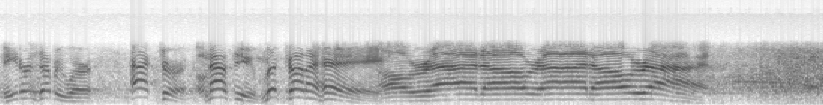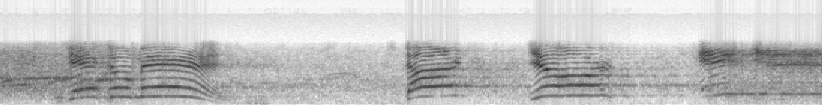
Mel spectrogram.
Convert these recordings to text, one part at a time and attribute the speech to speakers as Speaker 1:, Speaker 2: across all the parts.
Speaker 1: theaters everywhere, actor Matthew McConaughey.
Speaker 2: All right, all right, all right. Gentlemen, start your engine!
